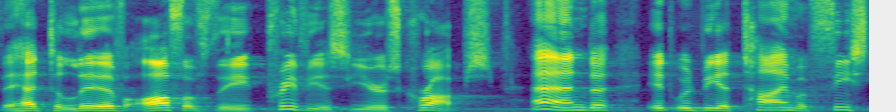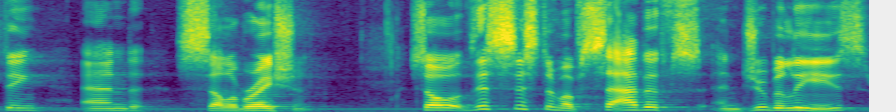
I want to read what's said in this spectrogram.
They had to live off of the previous year's crops. And it would be a time of feasting and celebration. So this system of Sabbaths and Jubilees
